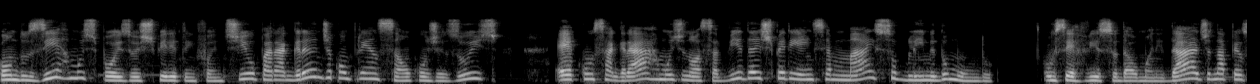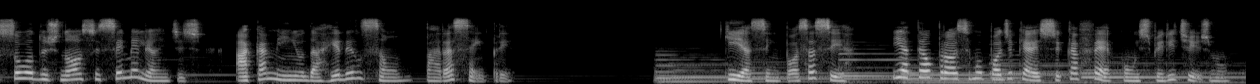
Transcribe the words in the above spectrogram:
Conduzirmos, pois, o espírito infantil para a grande compreensão com Jesus é consagrarmos nossa vida à experiência mais sublime do mundo, o serviço da humanidade na pessoa dos nossos semelhantes, a caminho da redenção para sempre. Que assim possa ser, e até o próximo podcast Café com o Espiritismo.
